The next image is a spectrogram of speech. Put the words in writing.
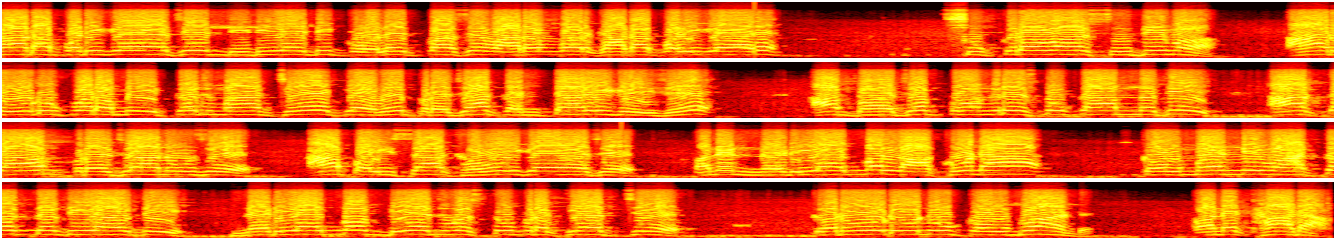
ખાડા પડી ગયા છે, ડીડીઆઈટી કોલેજ પાસે વારંવાર ખાડા પડી ગયા છે. શુક્રવાર સુધીમાં આ રોડ ઉપર અમે એક જ માંગ છે કે હવે પ્રજા કંટાળી ગઈ છે. આ ભાજપ કોંગ્રેસનું કામ નથી. આ કામ પ્રજાનું છે. આ પૈસા ખવાઈ ગયા છે. અને નડિયાદમાં લાખોના કૌભાંડની વાત જ નથી આવતી. નડિયાદમાં બે જ વસ્તુ પ્રખ્યાત છે. કરોડોનું કૌભાંડ અને ખાડા.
